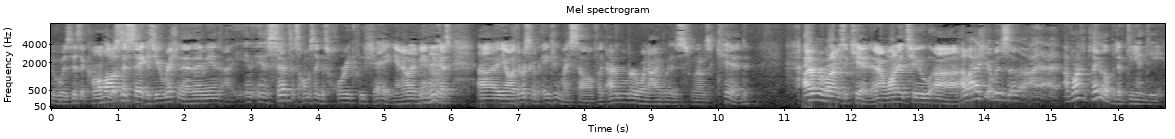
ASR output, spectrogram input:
who was his accomplice Well, I was going to say because you were mentioning that. I mean, in, in a sense, it's almost like this hoary cliche. You know what I mean? Mhm. Because uh, you know, at the risk of aging myself, like I remember when I was when I was a kid. I remember when I was a kid, and I wanted to. Uh, I actually, I was. Uh, I, I wanted to play a little bit of D and D.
